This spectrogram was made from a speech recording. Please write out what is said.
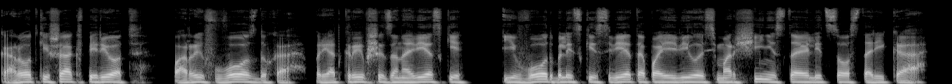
Короткий шаг вперед, порыв воздуха, приоткрывший занавески, и в отблеске света появилось морщинистое лицо старика.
